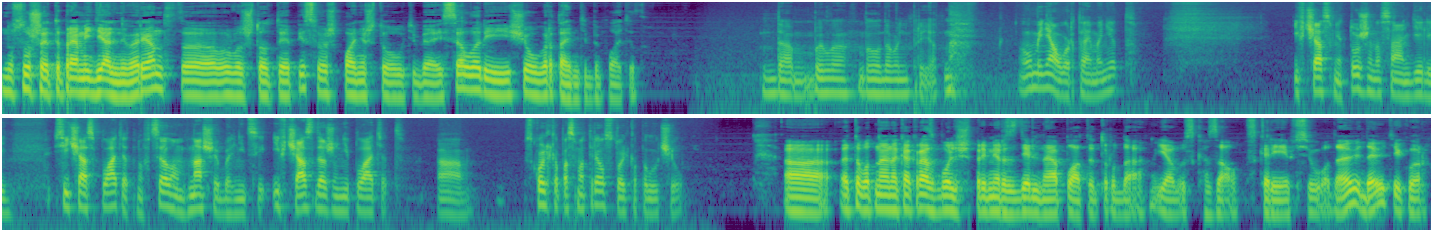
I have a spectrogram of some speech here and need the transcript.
Ну, слушай, это прям идеальный вариант, э, вот что ты описываешь в плане, что у тебя и salary, и еще овертайм тебе платят. Да, было, было довольно приятно. У меня овертайма нет. И в час мне тоже на самом деле сейчас платят, но в целом в нашей больнице и в час даже не платят. А, сколько посмотрел, столько получил. А, это вот, наверное, как раз больше пример сдельной оплаты труда, я бы сказал, скорее всего, да, да ведь, Егор?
